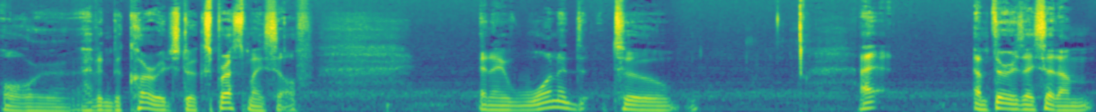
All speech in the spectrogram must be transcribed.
or having the courage to express myself and I wanted to. I, I'm 30, as I said, I'm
